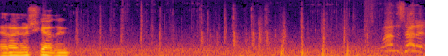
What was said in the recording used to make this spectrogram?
Eray hoş geldin. Lan dışarı!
